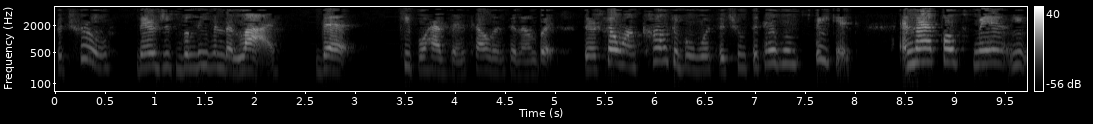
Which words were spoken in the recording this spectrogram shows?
the truth, they're just believing the lie that people have been telling to them. But they're so uncomfortable with the truth that they won't speak it. And that, folks, man, you,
